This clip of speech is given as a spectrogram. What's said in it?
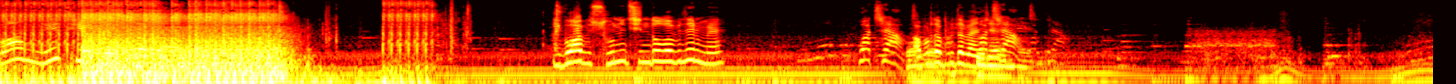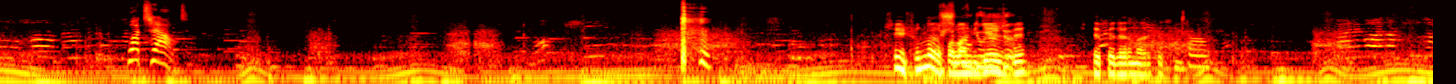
Lan hiç yapmadım. İbo abi suyun içinde olabilir mi? Watch out. Aa burada burada Watch bence. out. Seni buldum. Watch out. Hüseyin şunları falan bir gez. Şu tepelerin arkasında. Tamam. Galiba adam suda.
